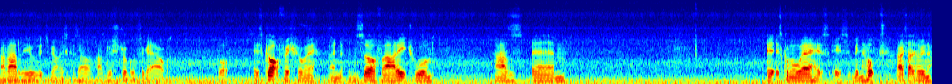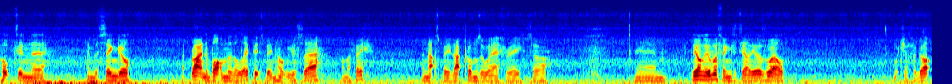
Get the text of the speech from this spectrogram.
I've hardly used it to be honest because I've, just struggled to get out. But it's caught fish for me, and, and so far each one has um, it- it's come away. It's it's been hooked. It's actually been hooked in the in the single, right in the bottom of the lip. It's been hooked just there on the fish, and that's been that comes away free. So um, the only other thing to tell you as well, which I forgot,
